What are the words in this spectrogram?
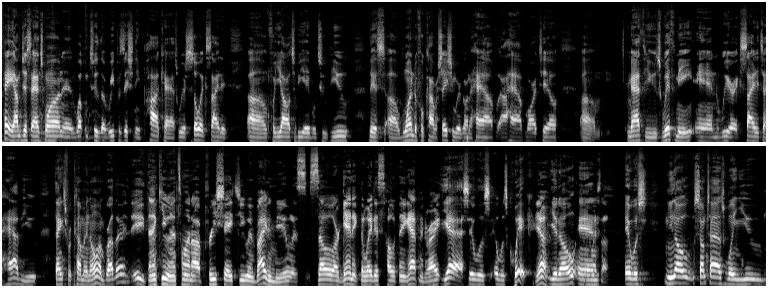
Hey, I'm just Antoine, and welcome to the Repositioning Podcast. We're so excited um, for y'all to be able to view this uh, wonderful conversation we're going to have. I have Martell um, Matthews with me, and we are excited to have you. Thanks for coming on, brother. Indeed. Thank you, Antoine. I appreciate you inviting me. It was so organic the way this whole thing happened, right? Yes, it was. It was quick. Yeah. you know, and so. it was you know sometimes when you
